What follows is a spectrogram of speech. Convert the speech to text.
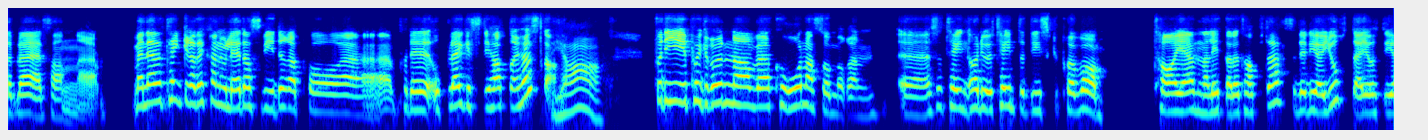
Det ble sånn eh, Men jeg tenker at det kan jo lede oss videre på, eh, på det opplegget de har hatt nå i høst. da. Ja. Fordi pga. koronasommeren eh, så tenk, har de jo tenkt at de skulle prøve å ta igjen litt av det tapte. Så det de har gjort, er jo at de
